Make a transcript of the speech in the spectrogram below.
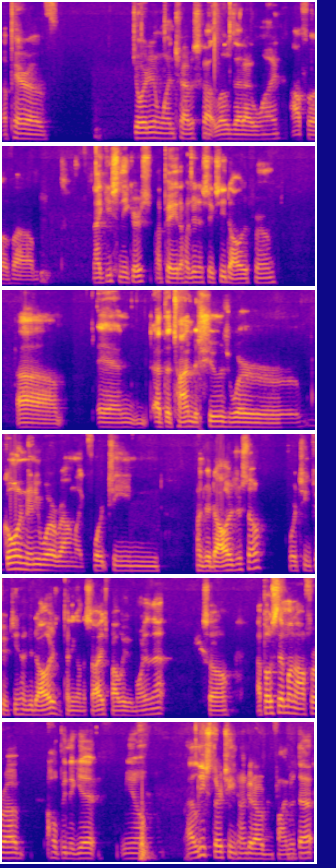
a pair of Jordan one Travis Scott lows that I won off of um Nike sneakers. I paid one hundred and sixty dollars for them. Um, and at the time, the shoes were going anywhere around like fourteen hundred dollars or so, fourteen fifteen hundred dollars, depending on the size, probably even more than that. So I posted them on OfferUp, hoping to get you know at least thirteen hundred. I would been fine with that.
